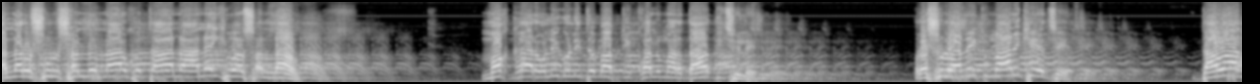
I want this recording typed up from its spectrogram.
আল্লাহ রসুল ওয়াসাল্লাম মক্কার অলিগলিতে বাপজি কলমার দাওয়াত দিছিলেন। রসুল অনেক মার খেয়েছে। দাওয়াত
